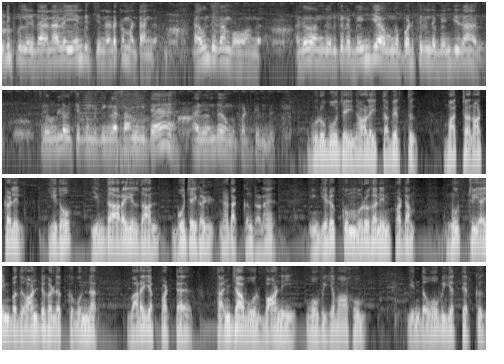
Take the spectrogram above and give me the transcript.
இடுப்பில் அதனால ஏந்திரிச்சு நடக்க மாட்டாங்க. நவுந்து தான் போவாங்க. அது அங்கே இருக்கிற பெஞ்சு அவங்க படுத்திருந்த பெஞ்சு தான் அது. அதை உள்ளே வச்சுருக்கோம் பார்த்தீங்களா சாமிக்கிட்ட அது வந்து அவங்க படுத்திருந்தது குரு பூஜை நாளை தவிர்த்து மற்ற நாட்களில் இதோ இந்த அறையில்தான் பூஜைகள் நடக்கின்றன. இங்கிருக்கும் முருகனின் படம் நூற்றி ஐம்பது ஆண்டுகளுக்கு முன்னர் வரையப்பட்ட தஞ்சாவூர் பாணி ஓவியமாகும். இந்த ஓவியத்திற்கு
